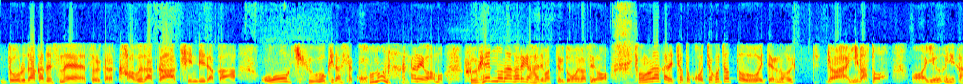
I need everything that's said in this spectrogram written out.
ドル高ですね、それから株高、金利高、大きく動き出したこの流れはもう普遍の流れが始まってると思いますよ。その中でちょっとこちょこちょっと動いてるのが今というふうに考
